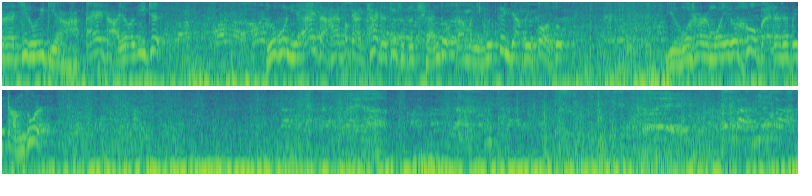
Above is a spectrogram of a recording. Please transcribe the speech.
大家记住一点啊，挨打要立正。如果你挨打还不敢看着对手的拳头，那么你会更加被暴揍。永和杀人魔一个后摆，但是被挡住了。肩膀肩膀。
